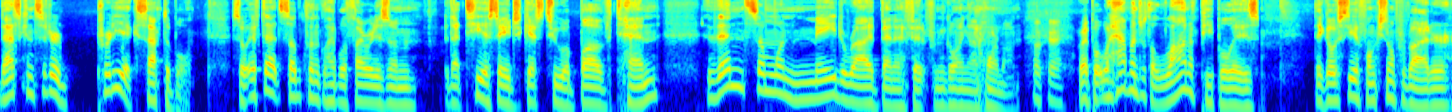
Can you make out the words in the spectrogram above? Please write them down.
that's considered pretty acceptable. So if that subclinical hypothyroidism that TSH gets to above 10, then someone may derive benefit from going on hormone. Okay. Right, but what happens with a lot of people is they go see a functional provider.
